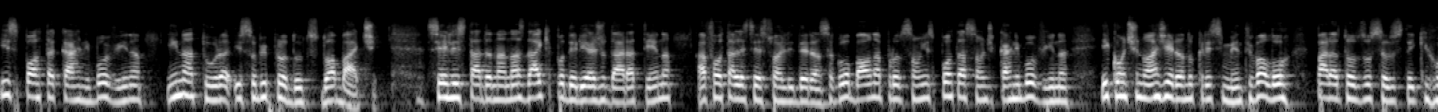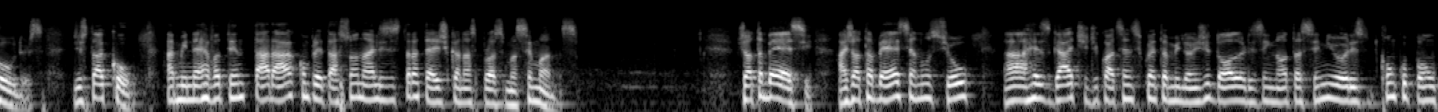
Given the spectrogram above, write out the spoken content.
e exporta carne bovina, in natura e subprodutos do abate. Ser listada na Nasdaq poderia ajudar a Atena a fortalecer sua liderança global na produção e exportação de carne bovina e continuar gerando crescimento e valor para todos os seus stakeholders. Destacou. A Minerva tentará completar sua análise estratégica nas próximas semanas. JBS. A JBS anunciou a resgate de 450 milhões de dólares em notas seniores com cupom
